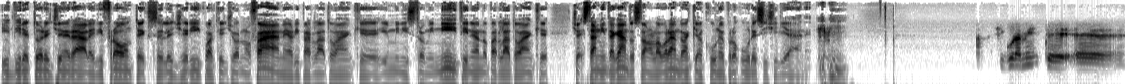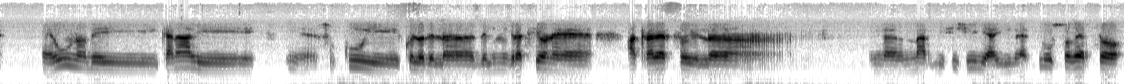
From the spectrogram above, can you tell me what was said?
il direttore generale di Frontex Leggeri qualche giorno fa, ne ha riparlato anche il ministro Minniti, ne hanno parlato anche, cioè stanno indagando, stanno lavorando anche alcune procure siciliane. sicuramente eh, è uno dei canali eh, su cui quello del, dell'immigrazione attraverso il, il Mar di Sicilia, il flusso verso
